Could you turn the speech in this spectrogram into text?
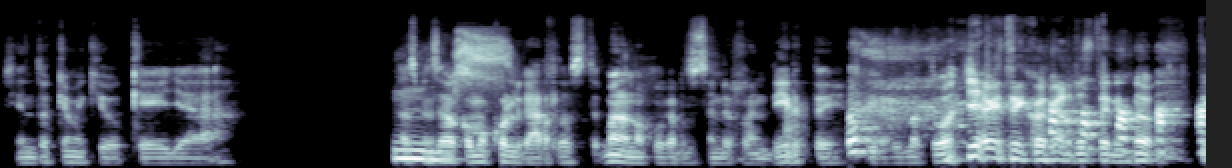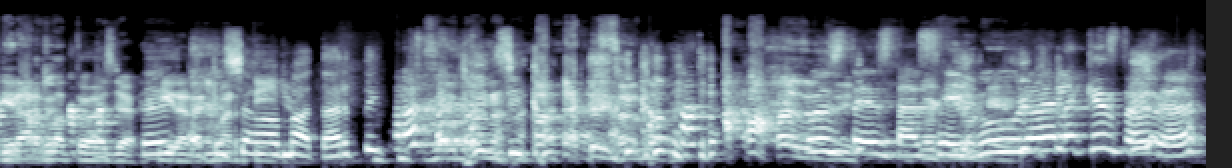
siento que me equivoqué, ya ¿Has pensado cómo mm. colgarlos? Bueno, no colgarlos, tener rendirte, tirar la toalla, colgarlos teniendo, tirar la toalla, tirar el martillo. matarte? Sí, no, no, ¿Usted está seguro de la que está hablando?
